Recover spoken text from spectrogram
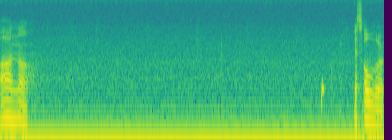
oh ah, no. It's over.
